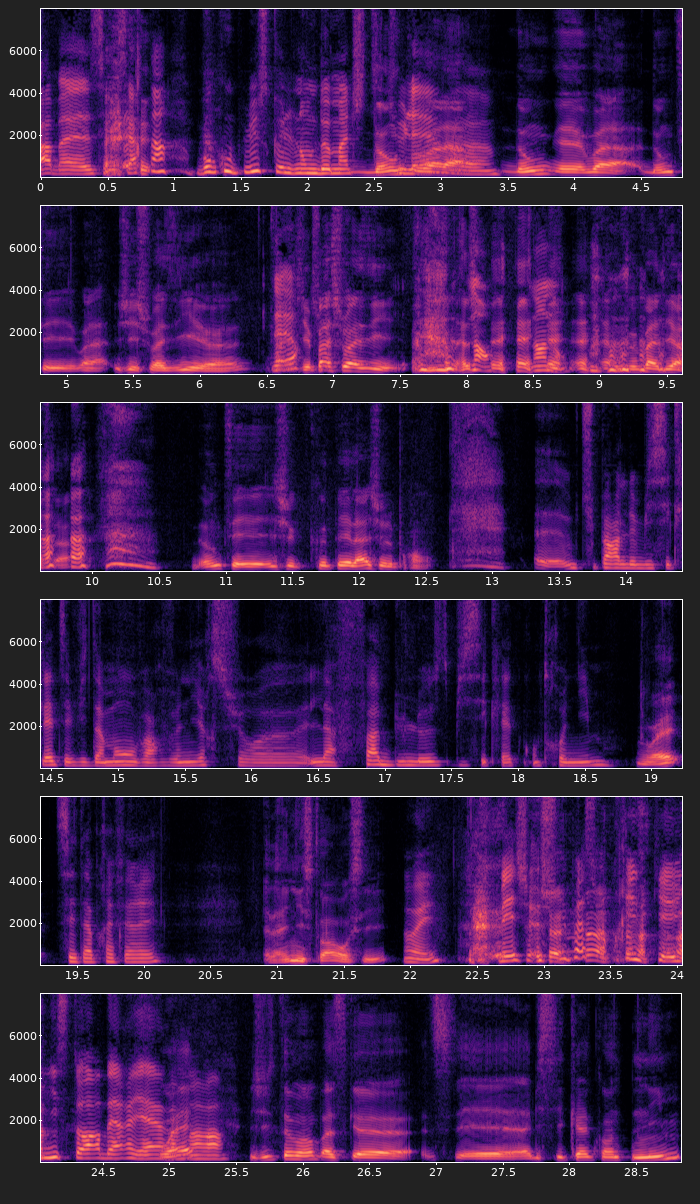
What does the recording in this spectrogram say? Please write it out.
Ah ben c'est certain, beaucoup plus que le nombre de matchs Donc titulaires. voilà. euh, Donc euh, voilà. Donc c'est voilà. J'ai choisi. euh, D'ailleurs, j'ai tu- pas choisi. non, non, non. On ne peut pas dire ça. Donc c'est ce côté-là, je le prends. Tu parles de bicyclette, évidemment, on va revenir sur la fabuleuse bicyclette contre Nîmes. Ouais. C'est ta préférée? Elle a une histoire aussi. Oui. Mais je ne suis pas surprise qu'il y ait une histoire derrière, Ouais. Amara. Justement parce que c'est la bicyclette contre Nîmes.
